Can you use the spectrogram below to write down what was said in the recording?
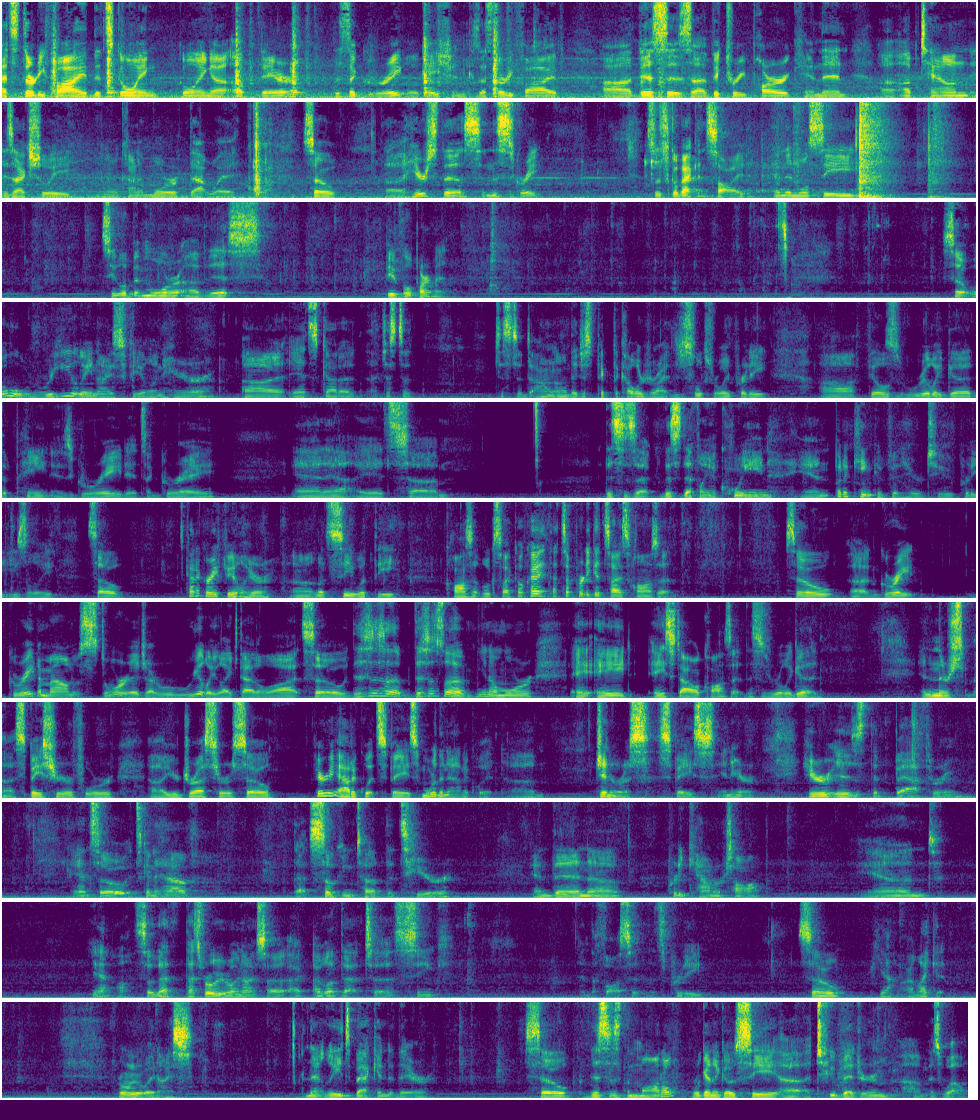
that's 35. That's going going uh, up there. This is a great location because that's 35. Uh, this is uh, Victory Park, and then uh, Uptown is actually, you know, kind of more that way. So uh, here's this, and this is great. So let's go back inside, and then we'll see see a little bit more of this beautiful apartment. So, oh, really nice feel in here. Uh, it's got a just a just a, I don't know, they just picked the colors right. It just looks really pretty. Uh, feels really good. The paint is great. It's a gray, and uh, it's um, this is a this is definitely a queen, and but a king could fit here too pretty easily. So it's got a great feel here. Uh, let's see what the closet looks like. Okay, that's a pretty good size closet. So uh, great great amount of storage. I really like that a lot. So this is a this is a you know more a a, a style closet. This is really good. And then there's uh, space here for uh, your dresser. So very adequate space, more than adequate, um, generous space in here. Here is the bathroom, and so it's going to have that soaking tub that's here, and then uh, pretty countertop, and yeah, so that that's really really nice. I I, I love that uh, sink and the faucet. That's pretty. So yeah, I like it. Really really nice. And that leads back into there. So this is the model. We're going to go see uh, a two bedroom um, as well.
